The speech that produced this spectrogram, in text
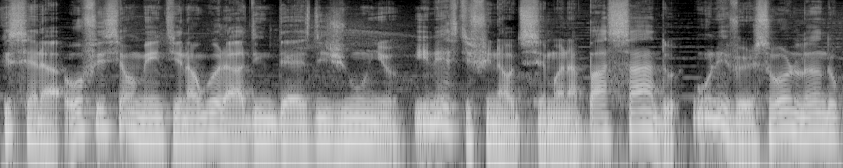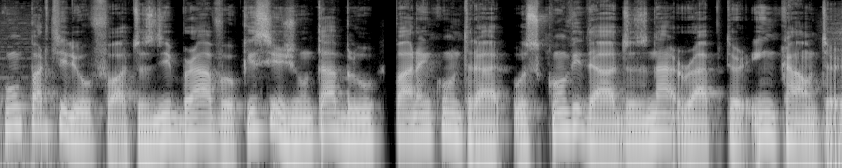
que será oficialmente inaugurada em 10 de junho. E neste final de semana passado, o Universo Orlando compartilhou fotos de Bravo que se junta a Blue para encontrar os convidados na Raptor Encounter.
